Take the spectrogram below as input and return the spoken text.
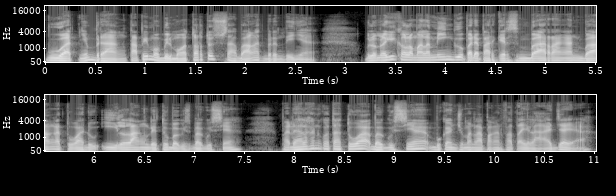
Buat nyebrang, tapi mobil motor tuh susah banget berhentinya. Belum lagi kalau malam minggu pada parkir sembarangan banget, waduh hilang deh tuh bagus-bagusnya. Padahal kan kota tua bagusnya bukan cuma lapangan Fatahila aja ya.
